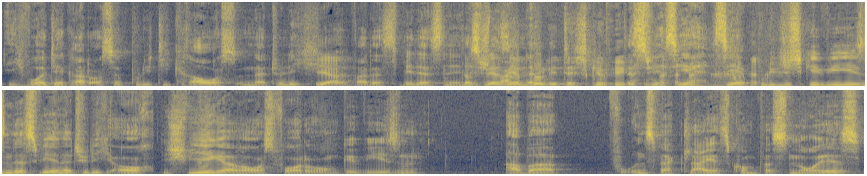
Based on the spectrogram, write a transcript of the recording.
ich wollte ja gerade aus der Politik raus und natürlich ja. war das wäre das eine Das wäre sehr politisch gewesen. Das wäre sehr sehr politisch gewesen. Das wäre natürlich auch eine schwierige Herausforderung gewesen. Aber für uns war klar, jetzt kommt was Neues.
